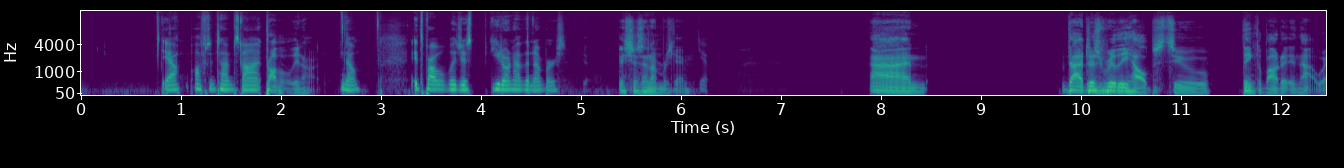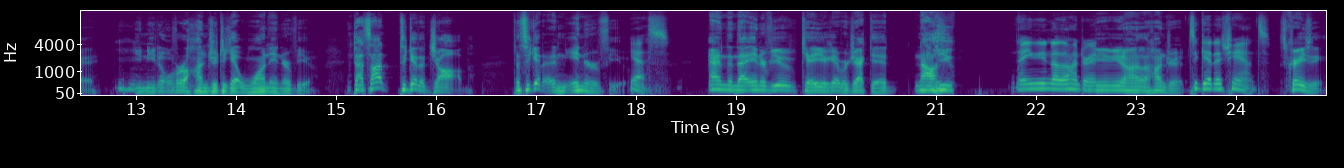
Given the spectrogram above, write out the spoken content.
yeah oftentimes not Probably not. No. It's probably just you don't have the numbers It's just a numbers game. Yep. And that just really helps to think about it in that way. Mhm. You need over 100 to get one interview. That's not to get a job. That's to get an interview. yes And then that interview, okay, you get rejected. Now you, now you need another 100 you 100 need a 100. to get a chance It's crazy.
